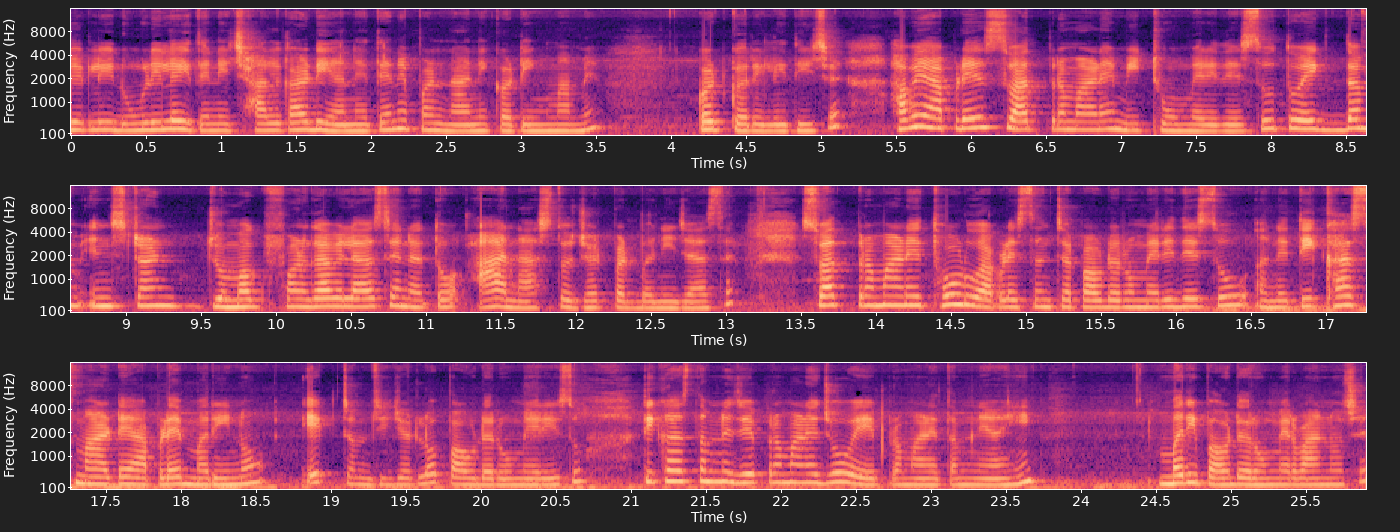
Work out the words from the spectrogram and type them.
જેટલી ડુંગળી લઈ તેની છાલ કાઢી અને તેને પણ નાની કટિંગમાં મેં કટ કરી લીધી છે. હવે આપણે સ્વાદ પ્રમાણે મીઠું ઉમેરી દઈશું. તો એકદમ ઇન્સ્ટન્ટ જો મગ ફણગાવેલા હશે ને તો આ નાસ્તો ઝટપટ બની જશે. સ્વાદ પ્રમાણે થોડું આપણે સંચર પાવડર ઉમેરી દઈશું અને તીખાસ માટે આપણે મરીનો એક ચમચી જેટલો પાવડર ઉમેરીશું. તીખાસ તમને જે પ્રમાણે જોવે એ પ્રમાણે તમને અહીં મરી પાવડર ઉમેરવાનો છે.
